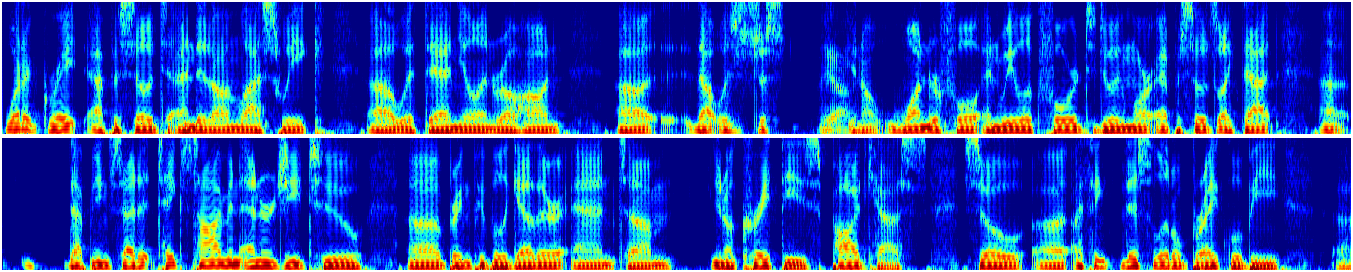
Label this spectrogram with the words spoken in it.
what a great episode to end it on last week uh, with Daniel and Rohan. Uh, that was just Yeah. you know wonderful, and we look forward to doing more episodes like that. Uh, that being said, it takes time and energy to uh, bring people together and um, you know create these podcasts. So uh, I think this little break will be uh,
